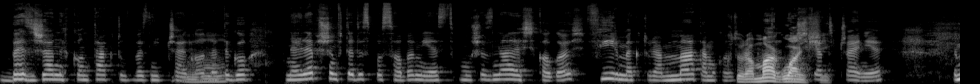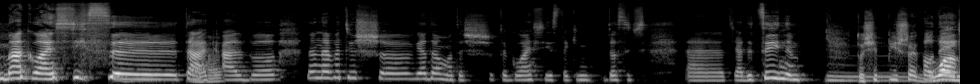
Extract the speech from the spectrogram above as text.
bez żadnych kontaktów, bez niczego. Mhm. Dlatego najlepszym wtedy sposobem jest, muszę znaleźć kogoś, firmę, która ma tam kontakty, która ma doświadczenie. Ma guanxi z, mhm. tak, Aha. albo no nawet już e, wiadomo też, to guanxi jest takim dosyć e, tradycyjnym To się pisze guan,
